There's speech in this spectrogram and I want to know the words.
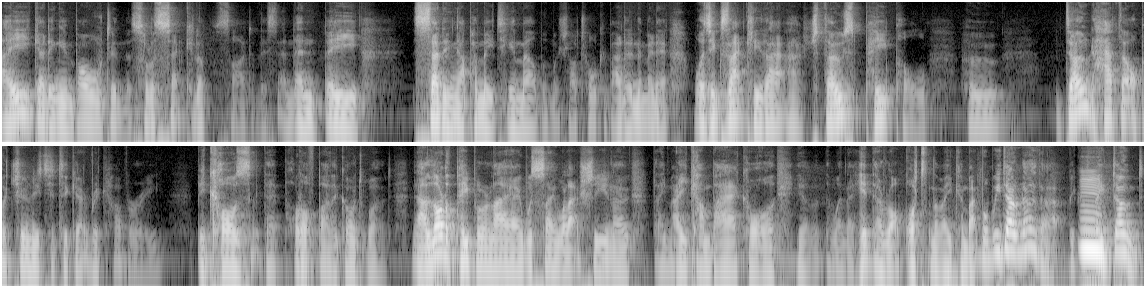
A, getting involved in the sort of secular side of this, and then B, setting up a meeting in Melbourne, which I'll talk about in a minute, was exactly that, Ash. Those people who don't have the opportunity to get recovery because they're put off by the God word. Now, a lot of people in AA will say, well, actually, you know, they may come back, or you know, when they hit their rock bottom, they may come back. But we don't know that because mm. they don't.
